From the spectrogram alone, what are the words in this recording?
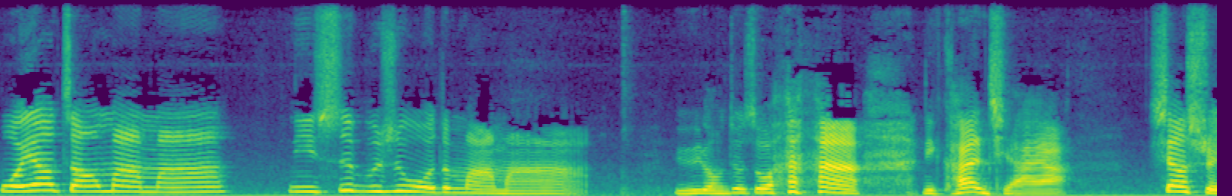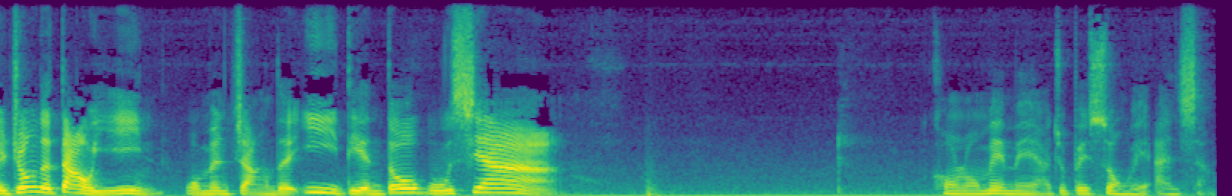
我要找妈妈，你是不是我的妈妈？鱼龙就说：“哈哈，你看起来啊，像水中的倒影，我们长得一点都不像。”恐龙妹妹啊，就被送回岸上了。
